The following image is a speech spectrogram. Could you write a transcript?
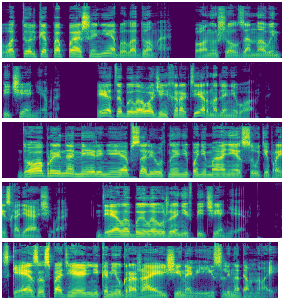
Вот только папаши не было дома. Он ушел за новым печеньем. И это было очень характерно для него. Добрые намерения и абсолютное непонимание сути происходящего. Дело было уже не в печенье. Скеза с подельниками, угрожающие, нависли надо мной.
